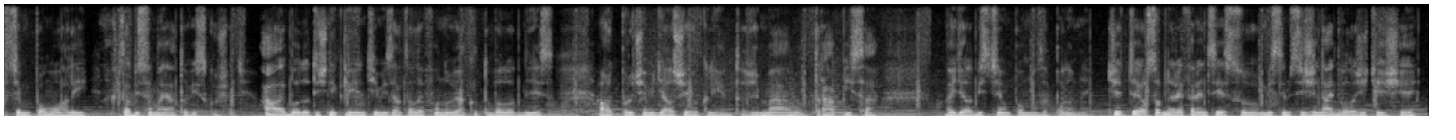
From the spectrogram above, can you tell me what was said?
ste mu pomohli. Chcel by som aj ja to vyskúšať. Alebo dotyční klienti mi zatelefonujú, ako to bolo dnes a odporúčam mi ďalšieho klienta, že mám, trápi sa, vedel by ste mu pomôcť a podobne. Čiže tie osobné referencie sú, myslím si, že najdôležitejšie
